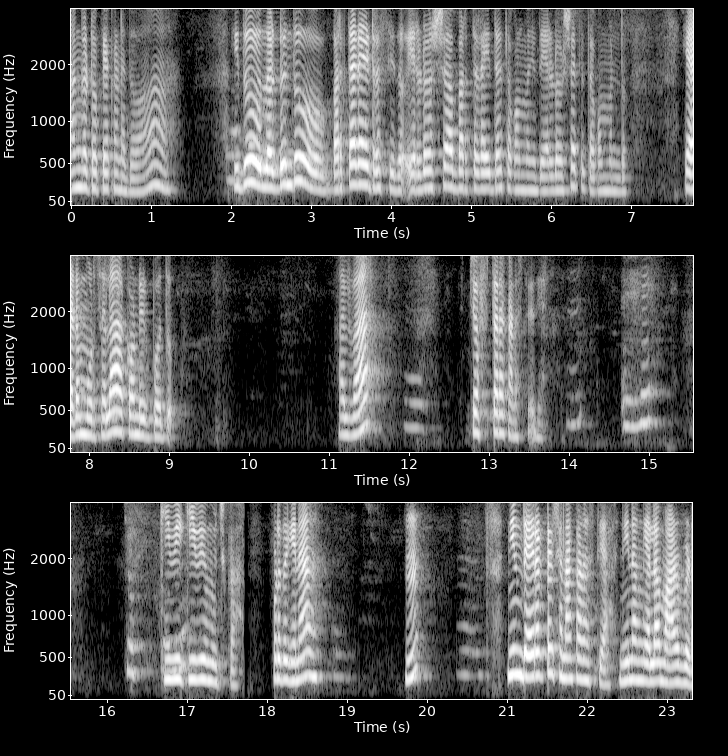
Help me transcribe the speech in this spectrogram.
ಹಂಗ ಟೋಪಿ ಹಾಕೋಣದು ಇದು ಲಡ್ಡುಂದು ಬರ್ತಡೇ ಡ್ರೆಸ್ ಇದು. ಎರಡು ವರ್ಷ ಬರ್ತಡೇ ಇದ್ದಾಗ ತೊಗೊಂಡು ಬಂದಿದ್ದು. ಎರಡು ವರ್ಷ ಆಯ್ತು ತೊಗೊಂಬಂದು ಎರಡು ಮೂರು ಸಲ ಹಾಕೊಂಡಿರ್ಬೋದು. ಅಲ್ವಾ? ಚಫ್ ಥರ ಇದೆಯಾ ಕಿವಿ ಕಿವಿ ಮುಚ್ಕ. ಫೋಟೋ ತೆಗಿನಾ ಹ್ಞೂ ನೀನು ಡೈರೆಕ್ಟಾಗಿ ಚೆನ್ನಾಗಿ ಕಾಣಿಸ್ತೀಯಾ? ನೀನು ಹಂಗೆಲ್ಲ ಮಾಡಿಬಿಡ.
